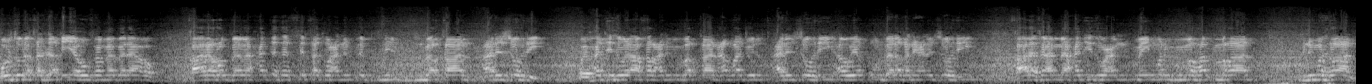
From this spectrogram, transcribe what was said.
قلت لقد لقيه فما بلاؤه قال ربما حدث الثقة عن ابن برقان عن الزهري ويحدث الآخر عن ابن برقان عن رجل عن الزهري أو يقول بلغني عن الزهري. قال فأما حديثه عن ميمون بن مهران بن مهران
